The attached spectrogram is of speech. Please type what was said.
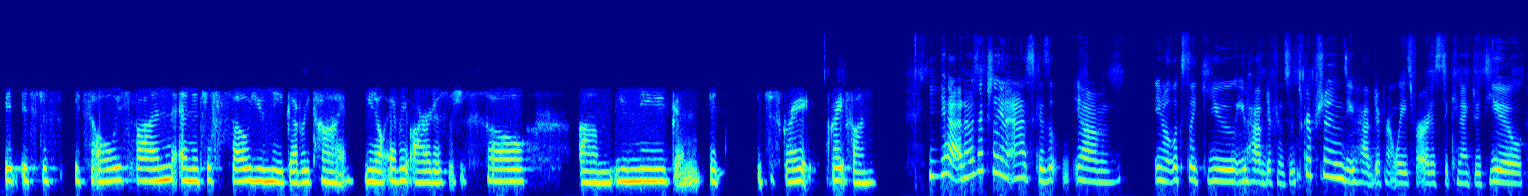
it, it's just it's always fun and it's just so unique every time. You know, every artist is just so um, unique and it it's just great, great fun. Yeah, and I was actually going to ask because um, you know it looks like you you have different subscriptions you have different ways for artists to connect with you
